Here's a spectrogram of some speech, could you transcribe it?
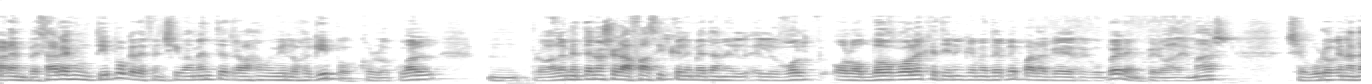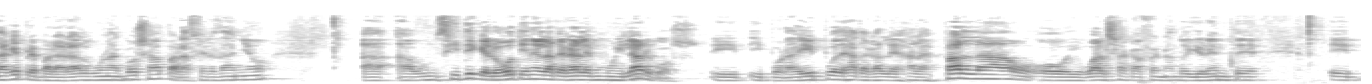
para empezar, es un tipo que defensivamente trabaja muy bien los equipos, con lo cual probablemente no será fácil que le metan el, el, gol o los dos goles que tienen que meterle para que recuperen, pero además seguro que en ataque preparará alguna cosa para hacer daño a, a un City que luego tiene laterales muy largos y, y por ahí puedes atacarles a la espalda o, igual saca a Fernando Llorente y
